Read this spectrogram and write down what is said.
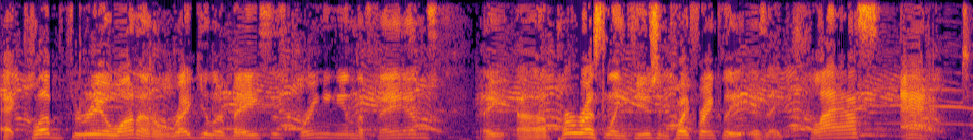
at Club 301 on a regular basis, bringing in the fans. A, uh, Pro Wrestling Fusion, quite frankly, is a class act.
